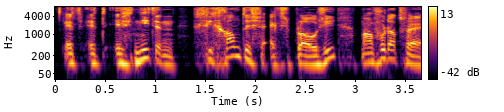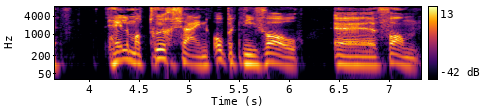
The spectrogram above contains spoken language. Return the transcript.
Het, het is niet een gigantische explosie, maar voordat we helemaal terug zijn op het niveau van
